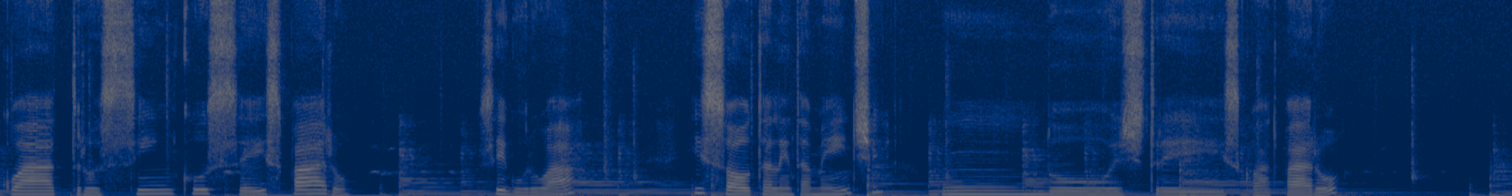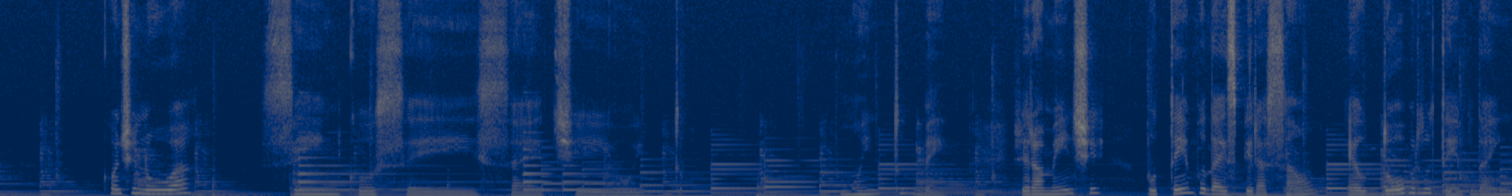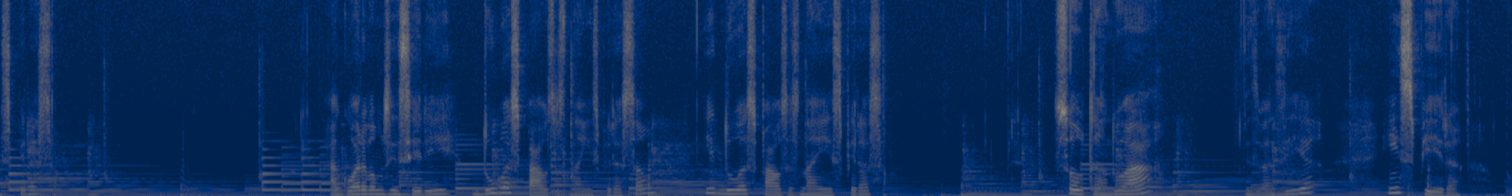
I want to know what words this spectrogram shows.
Quatro, cinco, seis, parou. Segura o ar e solta lentamente. Um, dois, três, quatro, parou. Continua. Cinco, seis, sete, oito. Muito bem. Geralmente, o tempo da expiração é o dobro do tempo da inspiração. Agora vamos inserir duas pausas na inspiração e duas pausas na expiração. Soltando o ar, esvazia, inspira.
